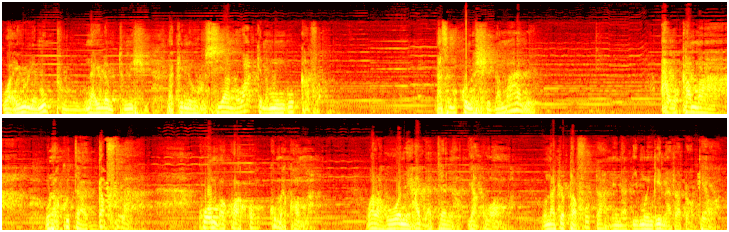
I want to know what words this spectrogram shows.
wa yule mtu na yule mtumishi lakini uhusiano wake na mungu ukafa. Lazima kuna shida mahali. Au kama unakuta ghafla kuomba kwako kumekoma wala huoni haja tena ya kuomba. Unachotafuta ni nabii mwingine atatokewa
